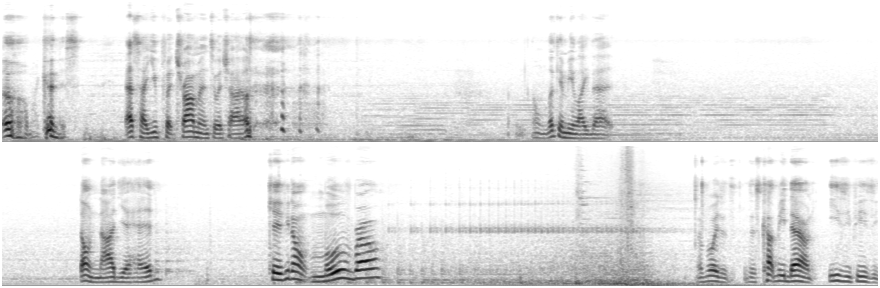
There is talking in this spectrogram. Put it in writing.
Oh my goodness. That's how you put trauma into a child. Don't look at me like that. Don't nod your head. Kid, if you don't move, bro. My boy just, just cut me down. Easy peasy.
